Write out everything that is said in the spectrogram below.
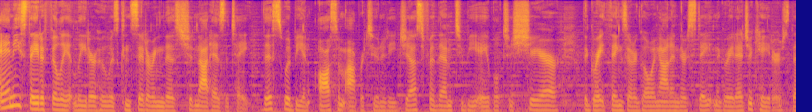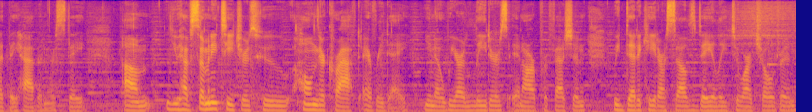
Any state affiliate leader who is considering this should not hesitate. This would be an awesome opportunity just for them to be able to share the great things that are going on in their state and the great educators that they have in their state. Um, you have so many teachers who hone their craft every day. You know, we are leaders in our profession. We dedicate ourselves daily to our children.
